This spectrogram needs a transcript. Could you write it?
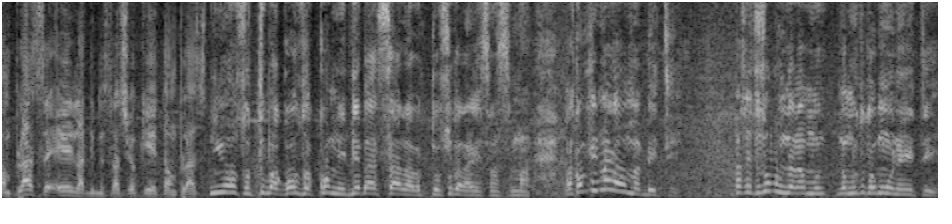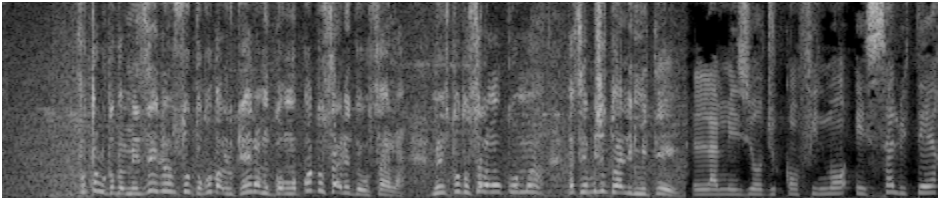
en place et l'administration qui est en place. Nous surtout comme il débat ça tout ce recensement. Parce qu'on filme dans ma bête. Parce que tout ça, on a tout le monde été. Fo toluka bamesure nyonso tokobaluka ye na mokongo mpo tosala nde tokosala mais ko tosala yango comment parce que biso toya limité La mesure du confinement est salutaire,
